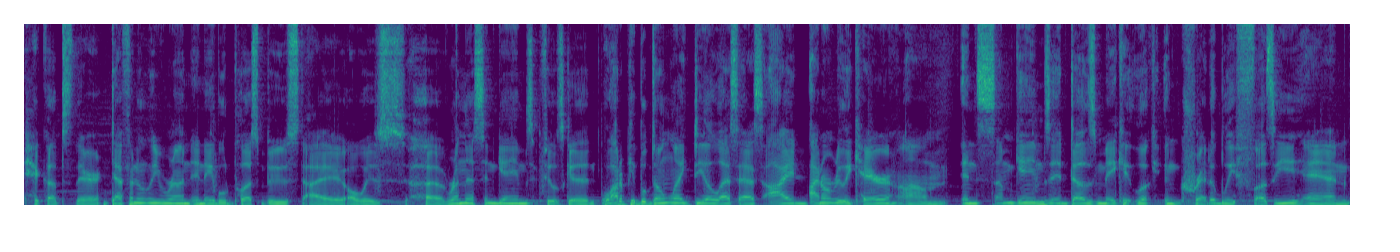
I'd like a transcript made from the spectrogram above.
hiccups there. Definitely run enabled plus boost. I always uh, run this in games. It feels good. A lot of people don't like DLSS. I I don't really care. Um, in some games, it does make it look incredibly fuzzy and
